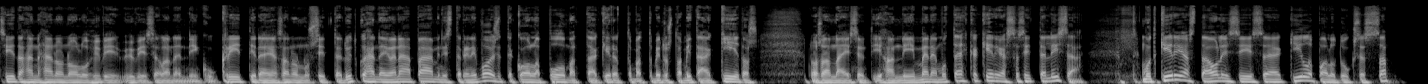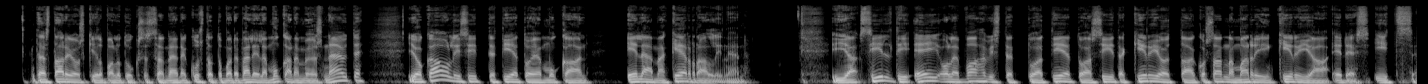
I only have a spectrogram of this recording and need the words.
Siitähän hän on ollut hyvin, hyvin sellainen niin kuin kriittinen ja sanonut sitten, nyt kun hän ei ole enää pääministeri, niin voisitteko olla puhumatta ja kirjoittamatta minusta mitään. Kiitos. No Sanna ei se nyt ihan niin mene, mutta ehkä kirjassa sitten lisää. Mutta kirjasta oli siis eh, kilpailutuksessa tässä tarjouskilpailutuksessa näiden kustantamoiden välillä mukana myös näyte, joka oli sitten tietojen mukaan elämä kerrallinen – ja silti ei ole vahvistettua tietoa siitä, kirjoittaako Sanna Marin kirjaa edes itse.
